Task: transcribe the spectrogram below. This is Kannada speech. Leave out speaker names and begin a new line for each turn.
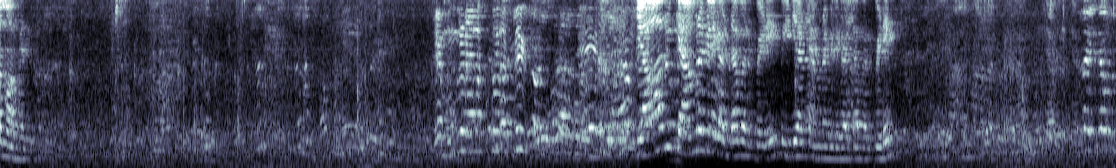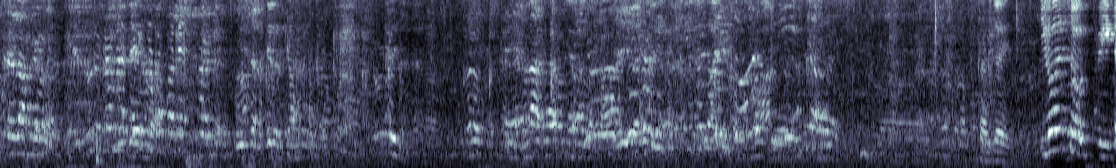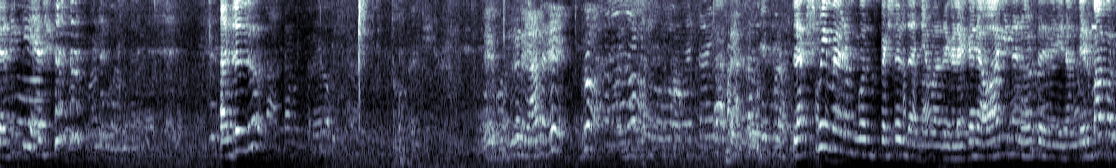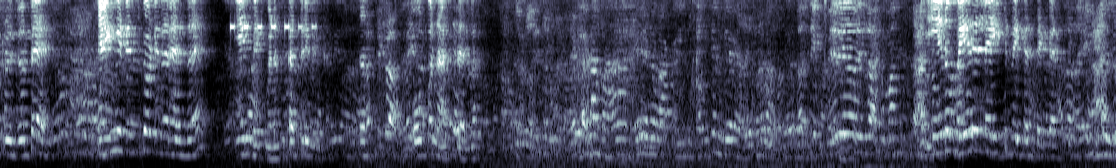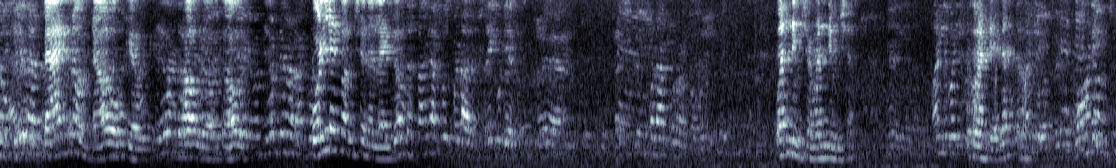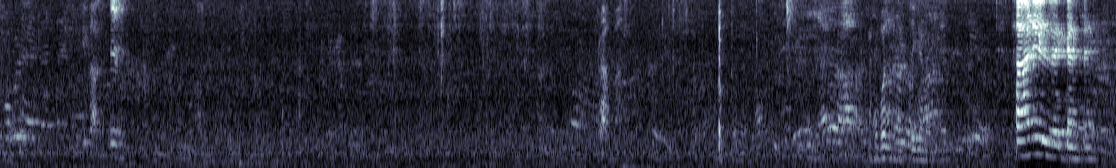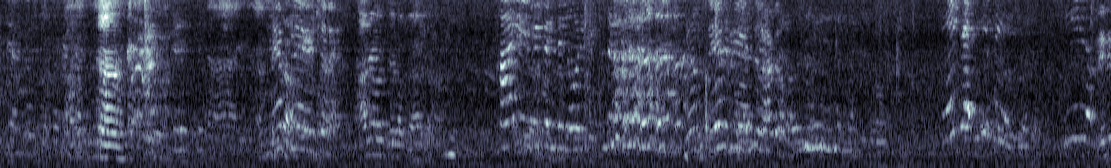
ಅಮ್ಮ ವೆರಿ ಯಾರು ಕ್ಯಾಮ್ರಾಗಳಿಗೆ ಅಡ್ಡ ಬರಬೇಡಿ ಮೀಡಿಯಾ ಕ್ಯಾಮ್ರಾಗಳಿಗೆ ಅಡ್ಡ ಬರಬೇಡಿ. ಯು ಆರ್ ಸೋ ಸ್ವೀಟ್ ಅದಕ್ಕೆ. ಅದರಲ್ಲೂ ಲಕ್ಷ್ಮಿ ಒಂದು ಸ್ಪೆಷಲ್ ಧನ್ಯವಾದಗಳು. ಯಾಕಂದ್ರೆ ಅವಾಗಿಂದ ನೋಡ್ತಾ ಇದ್ದೀನಿ, ನಮ್ಮ ನಿರ್ಮಾಪಕರ ಜೊತೆ ಹೆಂಗೆ ನಿಂತ್ಕೊಂಡಿದ್ದಾರೆ ಅಂದ್ರೆ ಏನ್ ಬೇಕು ಮೇಡಮ್? ಕತ್ರಿ ಬೇಕಾ? ಓಪನ್ ಆಗ್ತಾ ಇಲ್ವಾ? ಏನೋ ಬೇರೆ ಲೈಟ್ ಬೇಕಂತೆ ಕತ್ತಿ ಬ್ಯಾಕ್ ಗ್ರೌಂಡ್ ಓಕೆ ಓಕೆ ಹೌದು ಹೌದು ಹೌದು. ಒಳ್ಳೆ ಫಂಕ್ಷನ್ ಅಲ್ಲ ಇದು? ಒಂದ್ ನಿಮಿಷ ಒಂದ್ ನಿಮಿಷ. ಮಾಡಿ ಅಲ್ಲ ಹಾಡು ಹೇಳ್ಬೇಕಂತೆ.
